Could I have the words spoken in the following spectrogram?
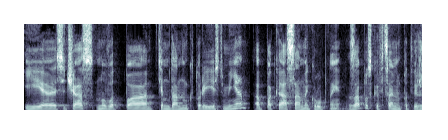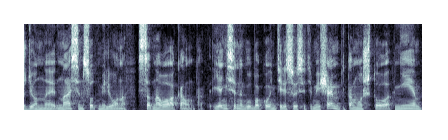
и сейчас, ну вот по тем данным, которые есть у меня, а пока самый крупный запуск официально подтвержденный на 700 миллионов с одного аккаунта. Я не сильно глубоко интересуюсь этими вещами, потому что не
